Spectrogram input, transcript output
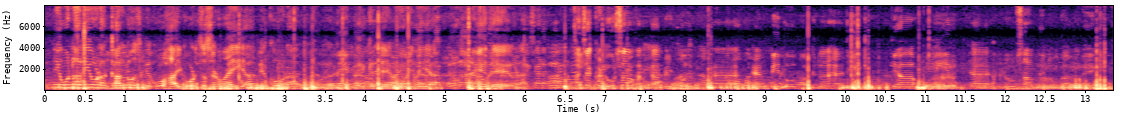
ਨਹੀਂ ਉਹਨਾਂ ਦੀ ਹੁਣ ਕੱਲ ਨੂੰ ਕੋ ਹਾਈ ਕੋਰਟ 'ਚ ਸੁਣਵਾਈ ਆ ਵੇਖੋ ਹੁਣ ਕਿੱਥੇ ਪਹੁੰਚਦੀ ਆ। ਇਹ ਤੇ ਹੁਣ ਅੱਛਾ ਖਡੂਰ ਸਾਹਿਬ ਹਲਕਾ ਬਿਲਕੁਲ ਐਮਪੀ ਤੋਂ ਵੱਖਣਾ ਹੈ ਜੀ ਕਿਆ ਉਮੀਦ ਖਡੂਰ ਸਾਹਿਬ ਦੇ ਲੋਕਾਂ ਨੂੰ ਰਹੇਗੀ?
